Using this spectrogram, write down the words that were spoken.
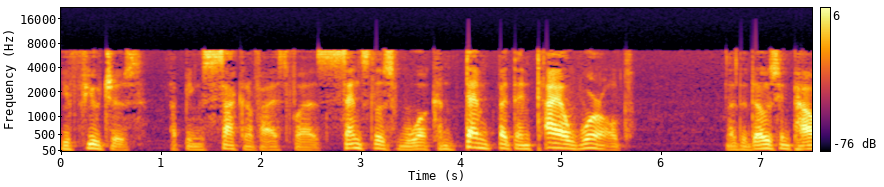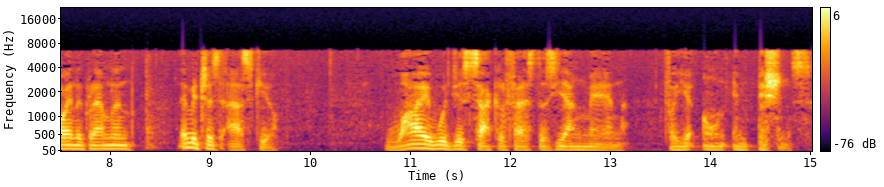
your futures are being sacrificed for a senseless war condemned by the entire world. Now, to those in power in the Kremlin, let me just ask you why would you sacrifice this young man for your own ambitions?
